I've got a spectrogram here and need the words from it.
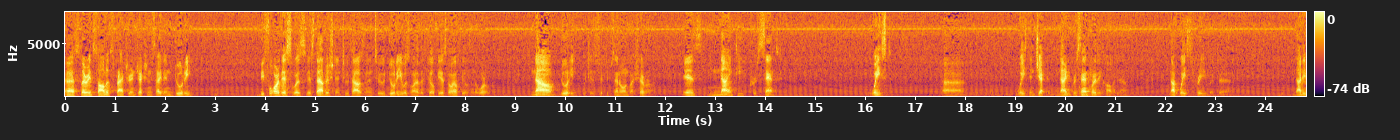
uh, slurried solids fracture injection site in Duri. Before this was established in 2002, Duri was one of the filthiest oil fields in the world. Now, Duri, which is 50% owned by Chevron, is 90% waste, uh, waste injected. 90%, what do they call it? Um, not waste free, but uh, 90,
